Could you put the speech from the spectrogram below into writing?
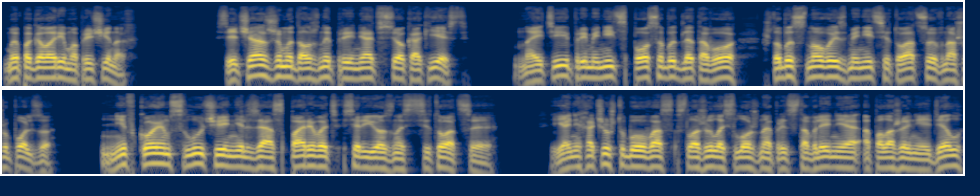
мы поговорим о причинах. Сейчас же мы должны принять все как есть, найти и применить способы для того, чтобы снова изменить ситуацию в нашу пользу. Ни в коем случае нельзя оспаривать серьезность ситуации. Я не хочу, чтобы у вас сложилось ложное представление о положении дел,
